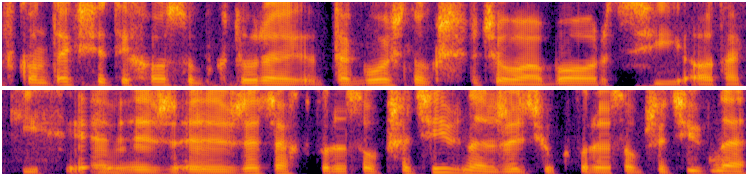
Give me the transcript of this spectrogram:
w kontekście tych osób, które tak głośno krzyczą o aborcji, o takich rzeczach, które są przeciwne życiu, które są przeciwne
